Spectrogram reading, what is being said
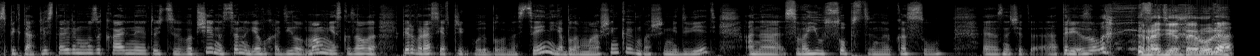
спектакли ставили музыкальные, то есть вообще на сцену я выходила. Мама мне сказала, первый раз я в три года была на сцене, я была Машенькой, в Маше Медведь, она свою собственную косу, э, значит, отрезала. Ради этой роли? Да.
